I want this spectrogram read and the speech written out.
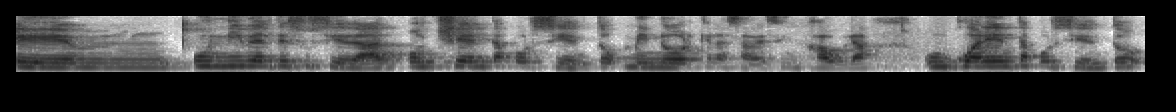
Em, un nivel de suciedad 80% menor que las aves en jaula, un 40%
